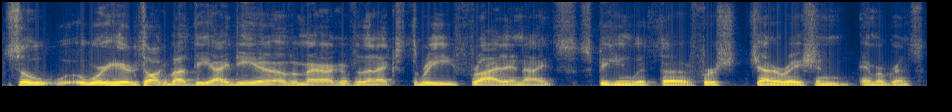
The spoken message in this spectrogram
So we're here to talk about the idea of America for the next three Friday nights, speaking with uh, first generation immigrants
